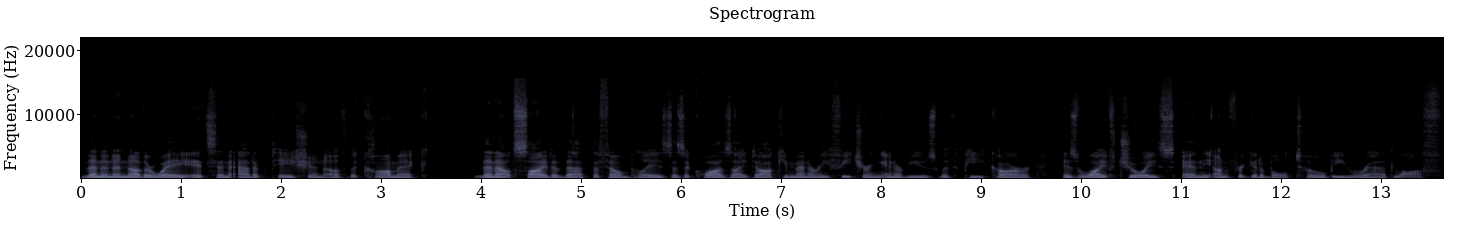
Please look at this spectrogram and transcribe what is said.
Then, in another way, it's an adaptation of the comic then, outside of that, the film plays as a quasi documentary featuring interviews with Pekar, his wife Joyce, and the unforgettable Toby Radloff.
